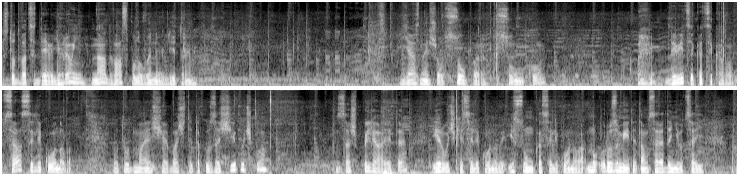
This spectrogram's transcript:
129 гривень на 2,5 літри. Я знайшов супер сумку. Дивіться, яка цікава. Вся силіконова. Отут має ще, бачите, таку защіпочку. Зашпиляєте. І ручки силіконові, і сумка силіконова. Ну, розумієте, там всередині оцей а,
